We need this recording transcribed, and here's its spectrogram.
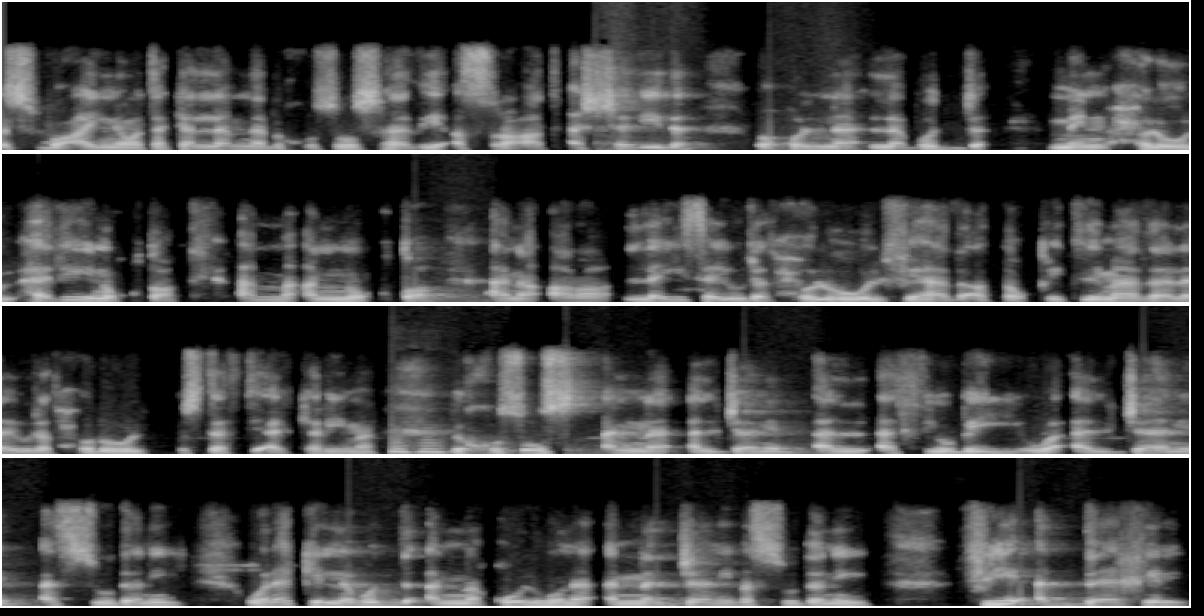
أسبوعين وتكلمنا بخصوص هذه الصراعات الشديدة وقلنا لابد من حلول. هذه نقطة. أما النقطة أنا أرى ليس يوجد حلول في هذا التوقيت. لماذا لا يوجد حلول أستاذتي الكريمة؟ بخصوص أن الجانب الأثيوبي والجانب السوداني ولكن لابد أن نقول هنا أن الجانب السوداني في الداخل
